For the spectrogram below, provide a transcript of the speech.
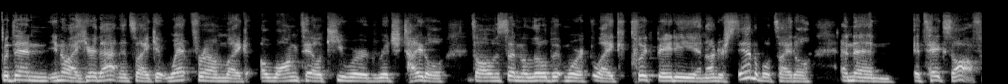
But then you know I hear that and it's like it went from like a long tail keyword rich title to all of a sudden a little bit more like clickbaity and understandable title, and then it takes off.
